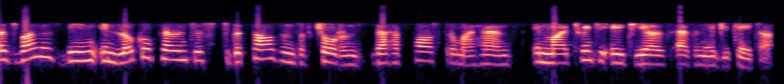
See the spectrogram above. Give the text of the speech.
as well as being in loco parentis to the thousands of children that have passed through my hands in my 28 years as an educator.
